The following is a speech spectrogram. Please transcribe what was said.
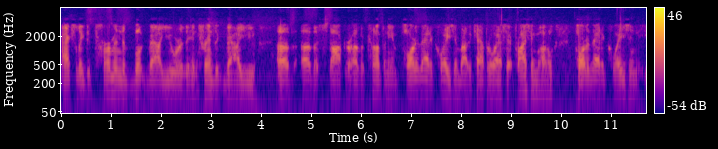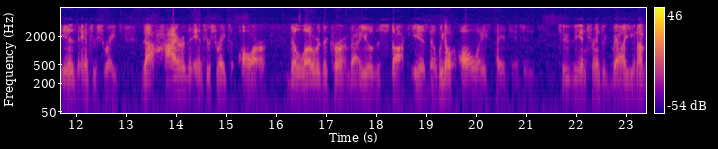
actually determine the book value or the intrinsic value of of a stock or of a company. And part of that equation by the capital asset pricing model, part of that equation is interest rates. The higher the interest rates are, the lower the current value of the stock is. Now we don't always pay attention to the intrinsic value, and I've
